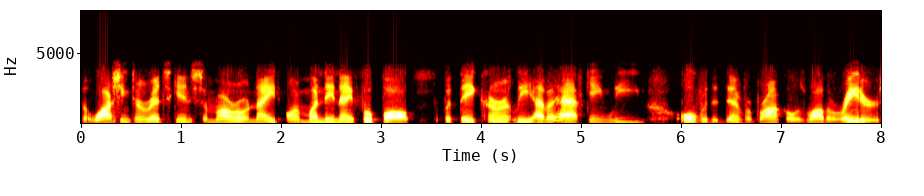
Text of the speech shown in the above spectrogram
the Washington Redskins tomorrow night on Monday Night Football, but they currently have a half game lead over the Denver Broncos while the Raiders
